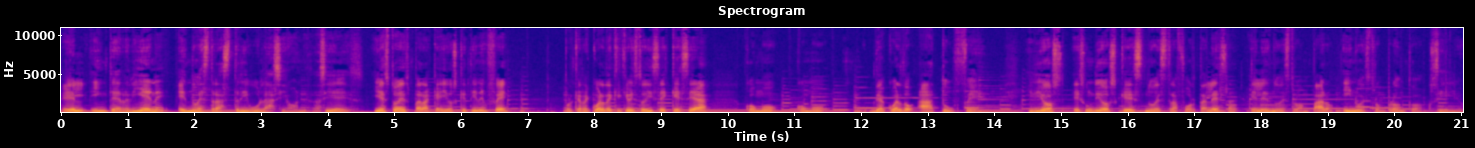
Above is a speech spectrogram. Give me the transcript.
Él interviene en nuestras tribulaciones. Así es. Y esto es para aquellos que tienen fe, porque recuerde que Cristo dice que sea como, como de acuerdo a tu fe. Y Dios es un Dios que es nuestra fortaleza, Él es nuestro amparo y nuestro pronto auxilio.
